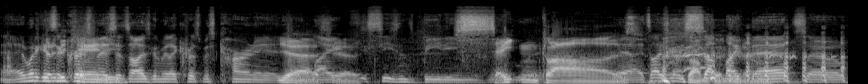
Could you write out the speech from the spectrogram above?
Yeah, and when it gets Gonna Christmas, candy. it's always gonna be like Christmas carnage. Yeah, like yes. seasons beating. Satan Claus. Yeah, it's always gonna be something, like you know. that. So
